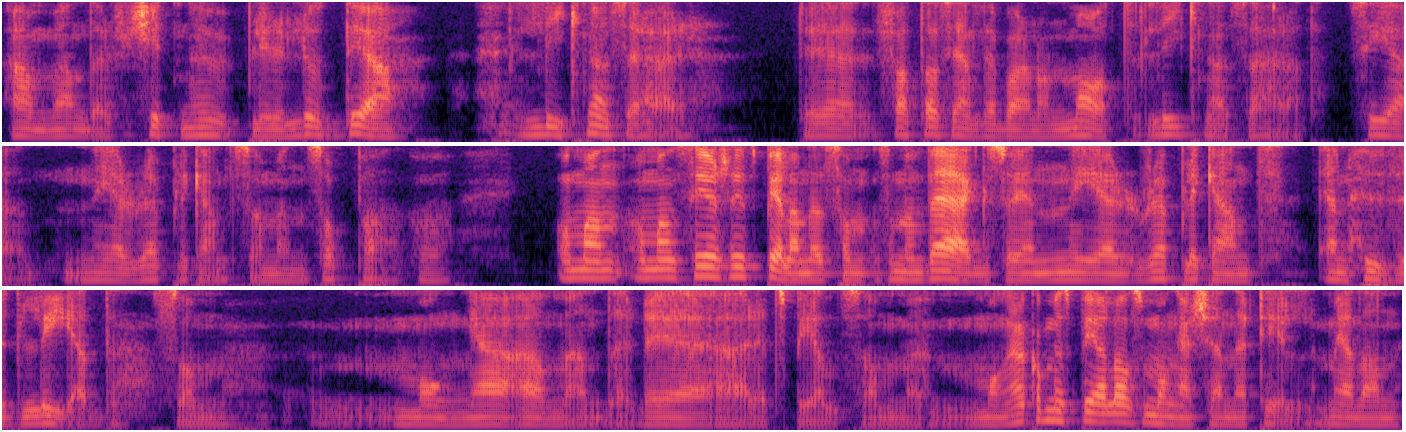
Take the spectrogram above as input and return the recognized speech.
använder. Shit, nu blir det luddiga liknelser här. Det fattas egentligen bara någon matliknelse här. Att se ner replikant som en soppa. Och om, man, om man ser sitt spelande som, som en väg så är ner replikant en huvudled som många använder. Det är ett spel som många kommer spela och som många känner till. Medan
